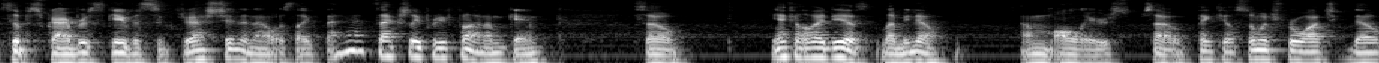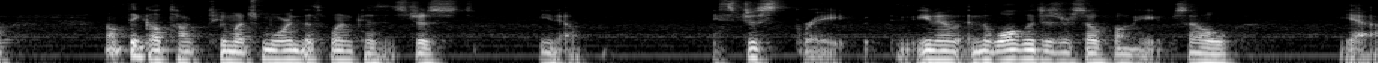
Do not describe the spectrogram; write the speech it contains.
subscribers gave a suggestion, and I was like, that's actually pretty fun. I'm game. So, yeah, if you have ideas, let me know. I'm all ears. So, thank you all so much for watching, though. I don't think I'll talk too much more in this one because it's just, you know, it's just great. You know, and the wall glitches are so funny. So, yeah.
